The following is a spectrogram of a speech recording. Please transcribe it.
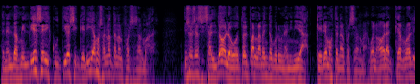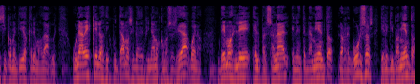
En el 2010 se discutió si queríamos o no tener Fuerzas Armadas. Eso ya se saldó, lo votó el Parlamento por unanimidad. Queremos tener Fuerzas Armadas. Bueno, ahora, ¿qué roles y cometidos queremos darle? Una vez que los discutamos y los definamos como sociedad, bueno, démosle el personal, el entrenamiento, los recursos y el equipamiento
